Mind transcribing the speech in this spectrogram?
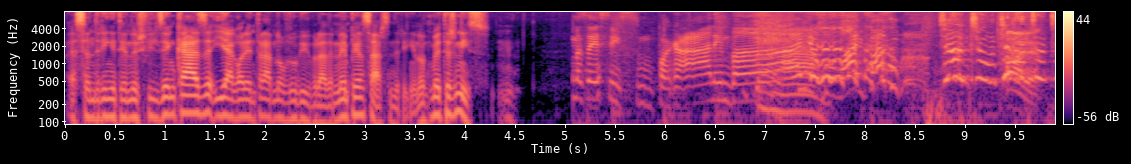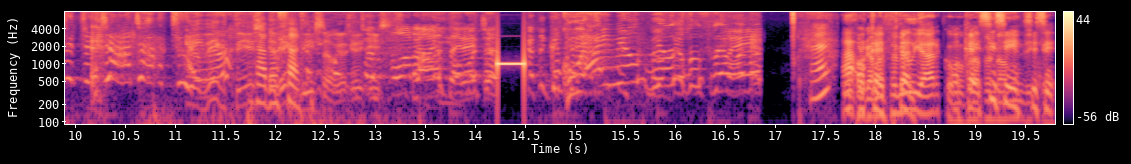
A Sandrinha tem dois filhos em casa e agora entrar de novo no Big Brother. Nem pensar, Sandrinha, não te metas nisso. Mas é assim, se me pagarem bem, eu vou lá e faço Eu digo-te isto, Está a eu dançar. digo-te isto. Não, eu- eu- isto- é. Ai meu Deus do céu! Hã? Ah, programa familiar, como o ok, próprio sim, nome sim, indica. sim, sim.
